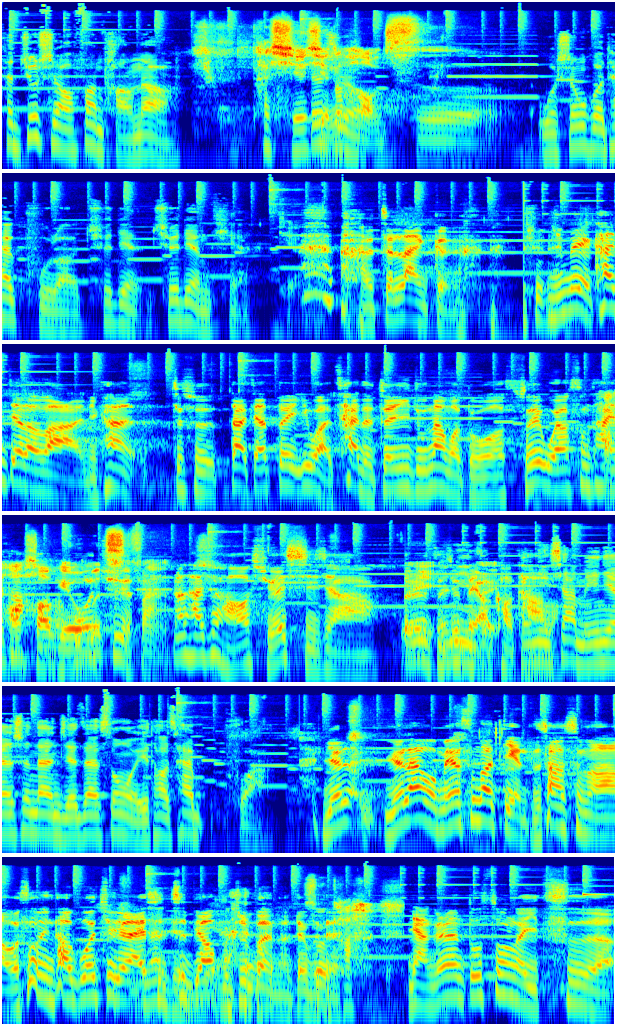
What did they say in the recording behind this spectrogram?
它就是要放糖的。它咸咸的好吃。我生活太苦了，缺点缺点甜。甜，这烂梗，你们也看见了吧？你看，就是大家对一碗菜的争议度那么多，所以我要送他一套好好好的给我们锅具吃饭，让他去好好学习一下啊。这日子就得要靠他了。等你下明年圣诞节再送我一套菜谱啊！原来原来我没有送到点子上是吗？我送你一套锅具，原来是治标不治本的，对不对？两个人都送了一次，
